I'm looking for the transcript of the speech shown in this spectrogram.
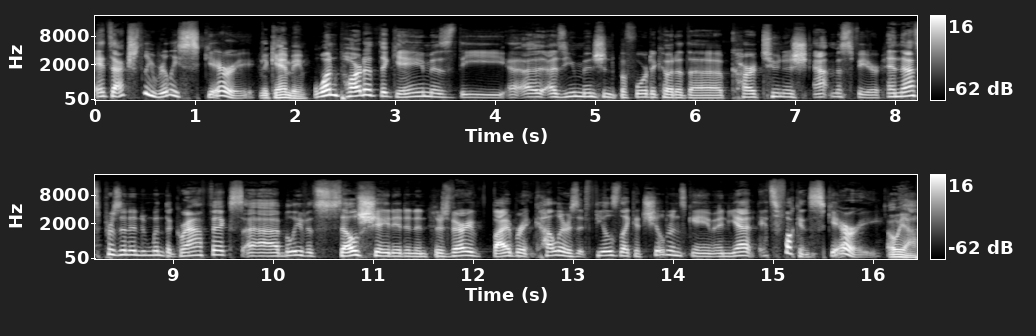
It's actually really scary. It can be. One part of the game is the, uh, as you mentioned before, Dakota, the cartoonish atmosphere, and that's presented with the graphics. Uh, I believe it's cel shaded and there's very vibrant colors. It feels like a children's game, and yet it's fucking scary. Oh yeah.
